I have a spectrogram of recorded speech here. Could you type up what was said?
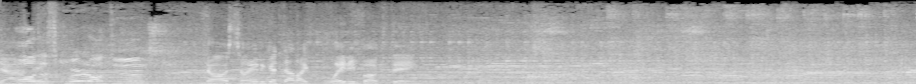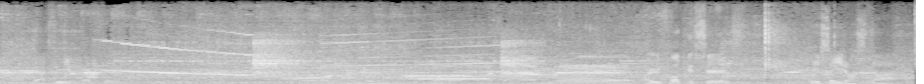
Yeah. Oh, don't the think- Squirtle, dude. No, I was telling you to get that like ladybug thing. That's really perfect. Ah, damn it. Are you fucking serious? They say you don't stop.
